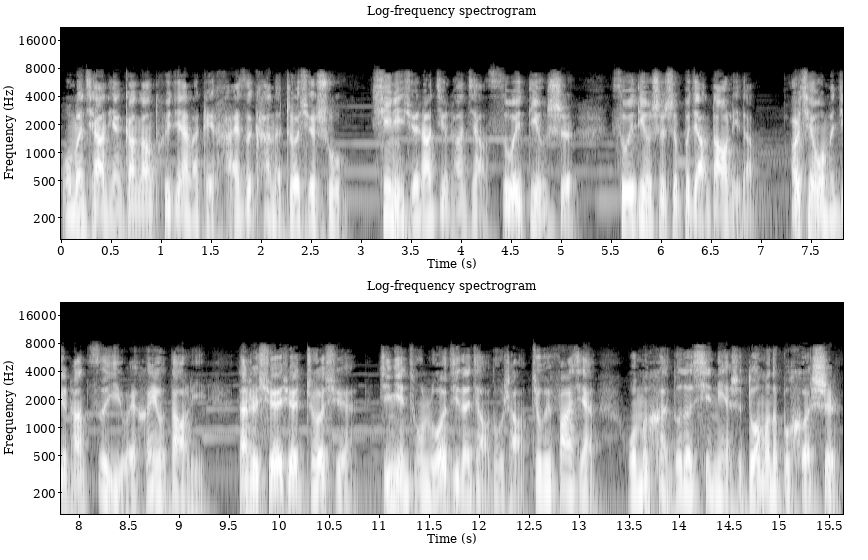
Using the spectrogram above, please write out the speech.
我们前两天刚刚推荐了给孩子看的哲学书，心理学上经常讲思维定式，思维定式是不讲道理的，而且我们经常自以为很有道理，但是学一学哲学，仅仅从逻辑的角度上，就会发现我们很多的信念是多么的不合适。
